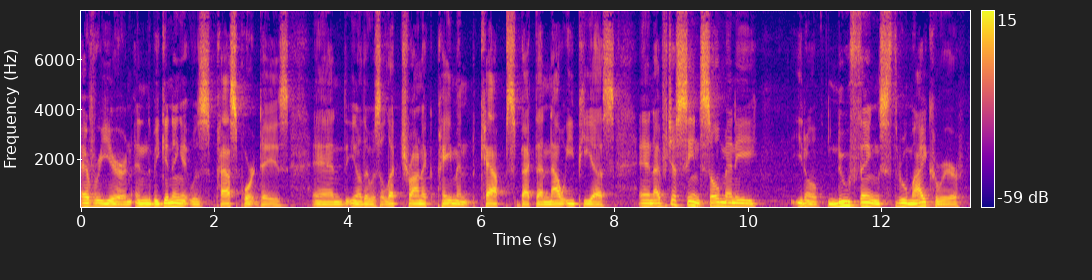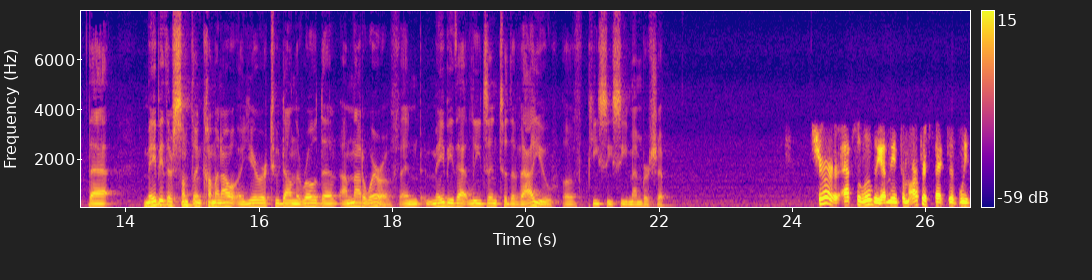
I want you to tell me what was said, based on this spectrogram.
every year. And in the beginning, it was passport days, and you know there was electronic payment caps back then. Now EPS, and I've just seen so many, you know, new things through my career that maybe there's something coming out a year or two down the road that I'm not aware of, and maybe that leads into the value of PCC membership. Sure, absolutely. I mean, from our perspective, we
